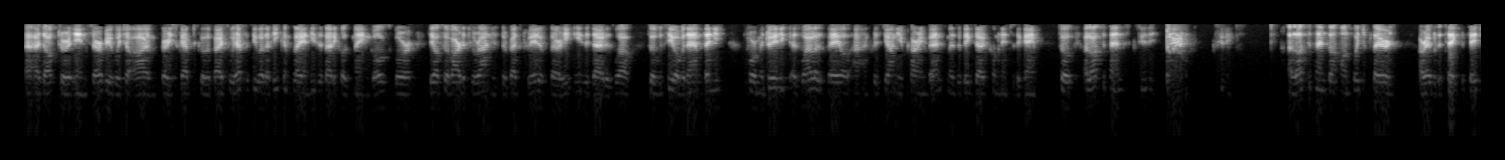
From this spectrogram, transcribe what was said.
a doctor in Serbia, which I'm very skeptical about. So we have to see whether he can play, and he's Atletico's main goal scorer. They also have Arda Turan, who's their best creative player. He, he's a doubt as well. So we'll see over them. Then you, for Madrid, as well as Bale and Cristiano, you've Karim Benzema as a big doubt coming into the game. So a lot depends. Excuse me excuse me, a lot depends on, on which players are able to take the pitch.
